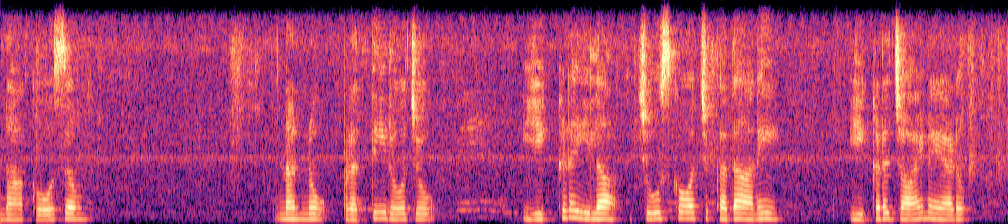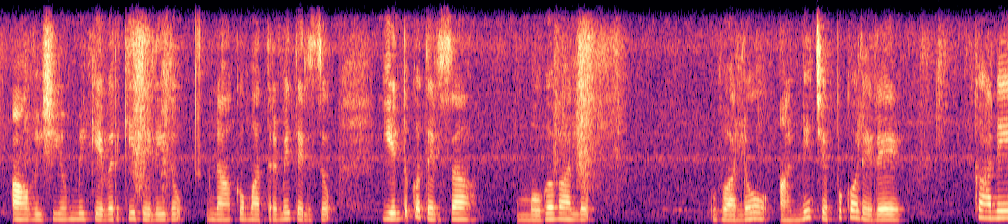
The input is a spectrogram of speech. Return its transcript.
నా కోసం నన్ను ప్రతిరోజు ఇక్కడ ఇలా చూసుకోవచ్చు కదా అని ఇక్కడ జాయిన్ అయ్యాడు. ఆ విషయం మీకెవరికీ తెలీదు. నాకు మాత్రమే తెలుసు. ఎందుకో తెలుసా? మగవాళ్ళు వాళ్ళు అన్నీ చెప్పుకోలేరే. కానీ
